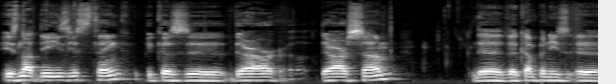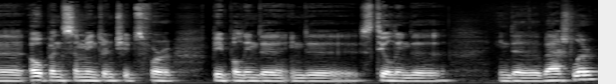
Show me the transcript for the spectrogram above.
is not the easiest thing because uh, there are there are some the the companies uh, open some internships for people in the in the still in the in the bachelor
